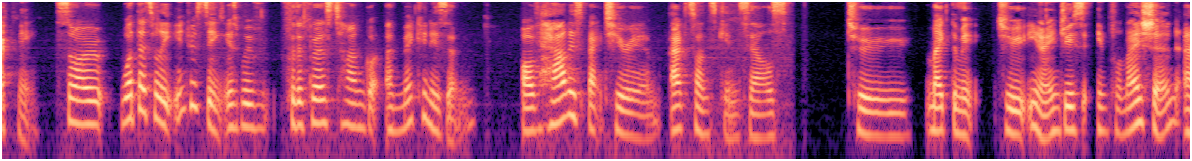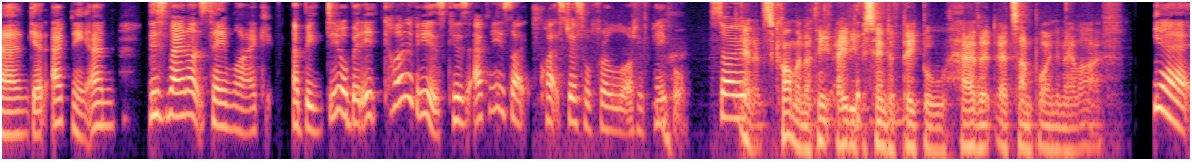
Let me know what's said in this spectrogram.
acne. So, what that's really interesting is we've, for the first time, got a mechanism of how this bacterium acts on skin cells to make them to you know induce inflammation and get acne and this may not seem like a big deal but it kind of is because acne is like quite stressful for a lot of people so and it's common. I think 80% of people have it at some point in their life. yeah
